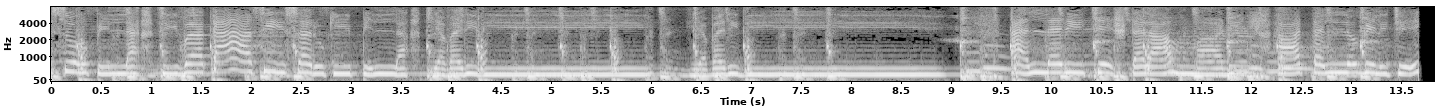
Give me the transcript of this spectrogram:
వయసు పిల్ల జీవ శివకాశి సరుకి పిల్ల ఎవరిది? ఎవరిది? అల్లరి చేష్టలమ్మ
